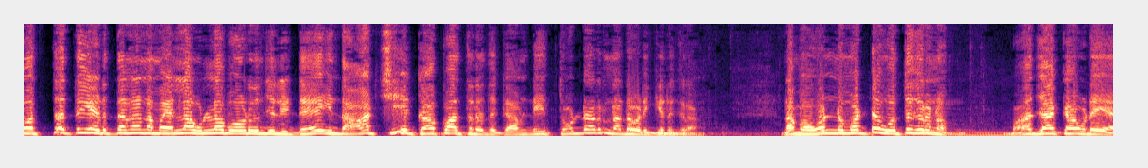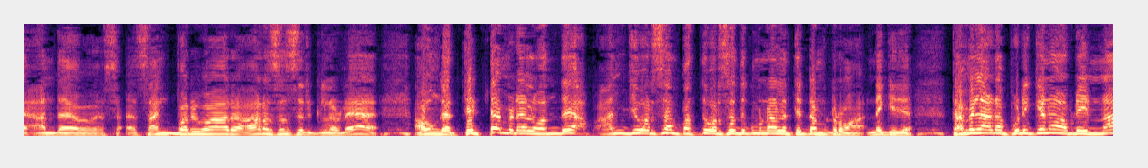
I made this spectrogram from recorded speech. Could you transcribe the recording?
மொத்தத்தையும் எடுத்தானா நம்ம எல்லாம் உள்ள போறோம்னு சொல்லிட்டு இந்த ஆட்சியை காப்பாத்துறதுக்காண்டி தொடர் நடவடிக்கை எடுக்கிறாங்க. நம்ம ஒண்ணு மட்டும் ஒத்துக்கிறணும். பாஜகவுடைய அந்த ச- சங் பரிவார் ஆர்எஸ்எஸ் இருக்குல்ல அவங்க திட்டமிடல் வந்து அஞ்சு வருஷம் பத்து வருஷத்துக்கு முன்னால திட்டமிட்டுருவான். இன்னைக்கு தமிழ்நாடை பிடிக்கணும் அப்படின்னா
